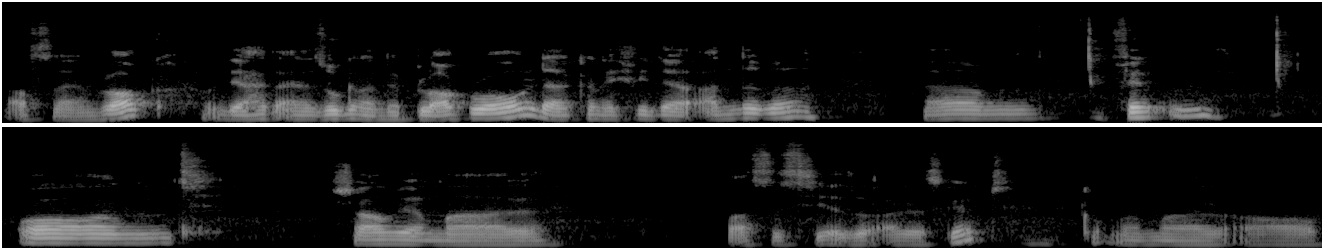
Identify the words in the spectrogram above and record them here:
auf seinen Blog und der hat eine sogenannte Blogroll, da kann ich wieder andere ähm, finden. Und schauen wir mal, was es hier so alles gibt. Gucken wir mal auf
